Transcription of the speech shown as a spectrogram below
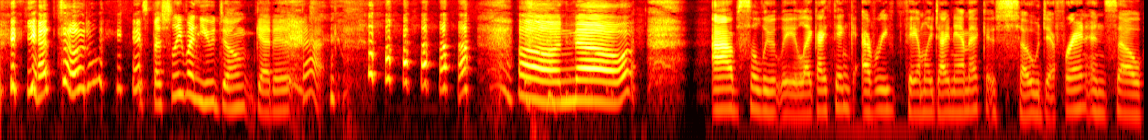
yeah, totally. especially when you don't get it back. oh no. Absolutely. Like, I think every family dynamic is so different. And so,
